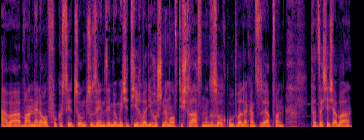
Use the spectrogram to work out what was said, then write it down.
Aber waren mehr darauf fokussiert, so um zu sehen, sehen wir irgendwelche Tiere, weil die huschen immer auf die Straßen. Und das ist auch gut, weil da kannst du sie abfangen. Tatsächlich aber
